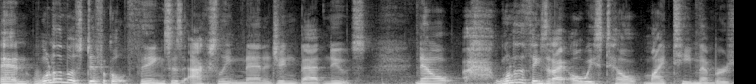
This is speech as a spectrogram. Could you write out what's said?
And one of the most difficult things is actually managing bad news. Now, one of the things that I always tell my team members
